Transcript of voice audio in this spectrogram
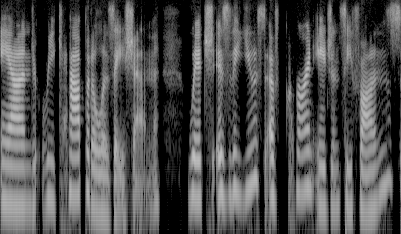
and recapitalization, which is the use of current agency funds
